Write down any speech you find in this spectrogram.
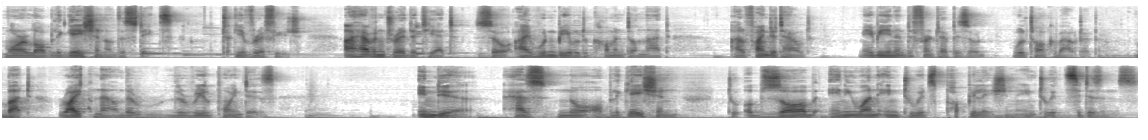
moral obligation of the states to give refuge. I haven't read it yet, so I wouldn't be able to comment on that. I'll find it out. Maybe in a different episode, we'll talk about it. But right now, the, the real point is India has no obligation to absorb anyone into its population, into its citizens.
